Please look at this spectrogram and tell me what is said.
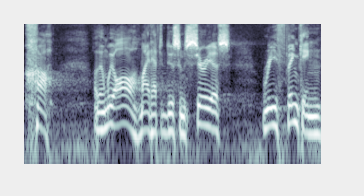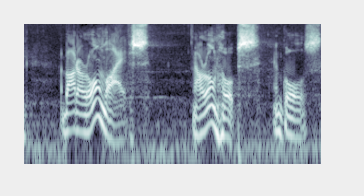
huh, well, then we all might have to do some serious rethinking about our own lives and our own hopes and goals.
